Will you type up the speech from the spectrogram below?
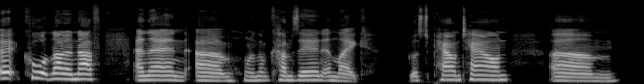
eh, cool, not enough. And then um, one of them comes in and like goes to Pound Town. Um,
